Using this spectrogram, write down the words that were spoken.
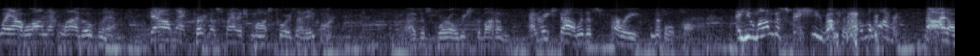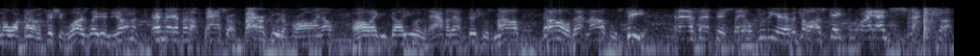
way out along that live oak limb, down that curtain of Spanish moss towards that acorn. As the squirrel reached the bottom and reached out with its furry little paw, a humongous fish erupted out of the water. Now, I don't know what kind of a fish it was, ladies and gentlemen. It may have been a bass or a barracuda for all I know. All I can tell you is that half of that fish was mouth, and all of that mouth was teeth. And as that fish sailed through the air, the jaws gaped wide and snapped shut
